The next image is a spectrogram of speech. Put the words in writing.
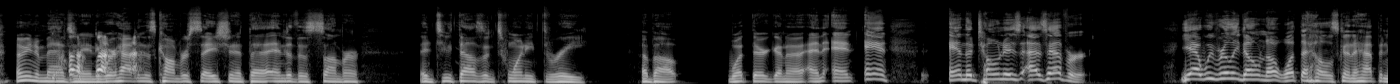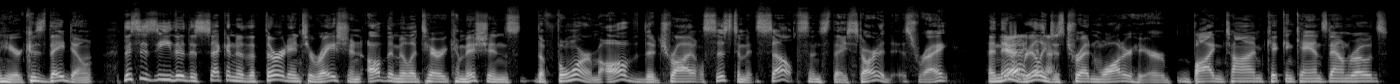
I mean, imagine, Andy, we're having this conversation at the end of the summer in 2023 about what they're gonna and and and and the tone is as ever. Yeah, we really don't know what the hell is going to happen here because they don't. This is either the second or the third iteration of the military commissions, the form of the trial system itself since they started this, right? And they're Yeah, really yeah. just treading water here, biding time, kicking cans down roads.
